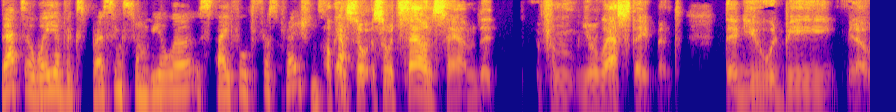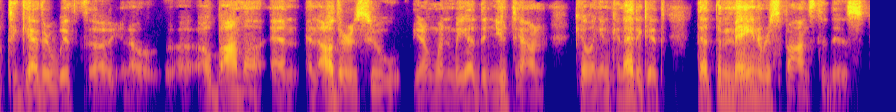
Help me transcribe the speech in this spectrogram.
That's a way of expressing some real uh, stifled frustrations. Okay, yeah. so so it sounds, Sam, that from your last statement, that you would be, you know, together with, uh, you know, Uh, Obama and and others who, you know, when we had the Newtown killing in Connecticut, that the main response to this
